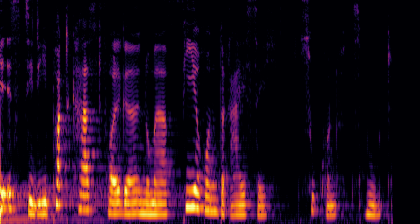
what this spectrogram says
Hier ist sie, die Podcast-Folge Nummer 34, Zukunftsmut.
